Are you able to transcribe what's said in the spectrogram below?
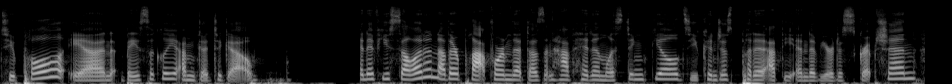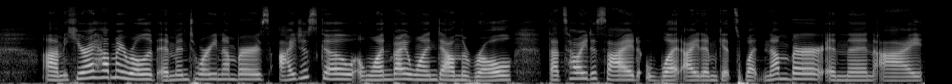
to pull and basically I'm good to go. And if you sell on another platform that doesn't have hidden listing fields, you can just put it at the end of your description. Um, here I have my roll of inventory numbers. I just go one by one down the roll. That's how I decide what item gets what number. And then I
